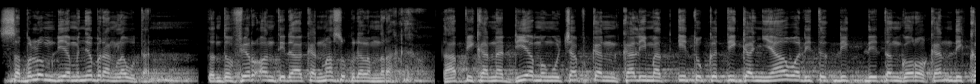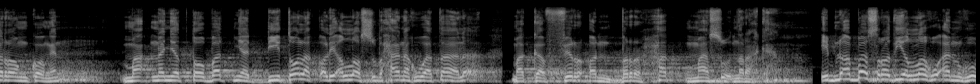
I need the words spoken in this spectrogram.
sebelum dia menyeberang lautan tentu Fir'aun tidak akan masuk ke dalam neraka. Tapi karena dia mengucapkan kalimat itu ketika nyawa ditenggorokan di kerongkongan maknanya tobatnya ditolak oleh Allah Subhanahu wa taala maka Fir'aun berhak masuk neraka Ibnu Abbas radhiyallahu anhu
